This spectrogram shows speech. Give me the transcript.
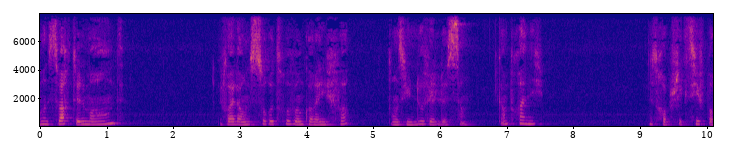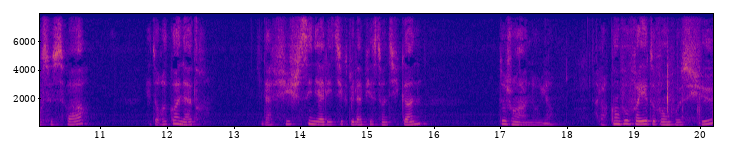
Bonsoir tout le monde. Voilà, on se retrouve encore une fois dans une nouvelle leçon. Comprenez Notre objectif pour ce soir est de reconnaître la fiche signalétique de la pièce d'Antigone de Jean Anouilh. Alors, comme vous voyez devant vos yeux,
